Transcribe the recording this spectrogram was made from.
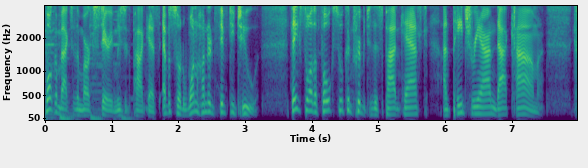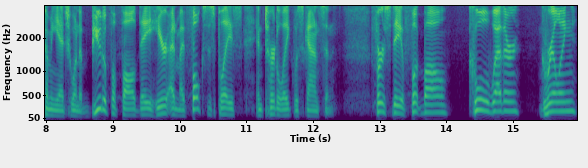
Welcome back to the Mark Stary Music Podcast, episode 152. Thanks to all the folks who contribute to this podcast on patreon.com. Coming at you on a beautiful fall day here at my folks' place in Turtle Lake, Wisconsin. First day of football, cool weather, grilling,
